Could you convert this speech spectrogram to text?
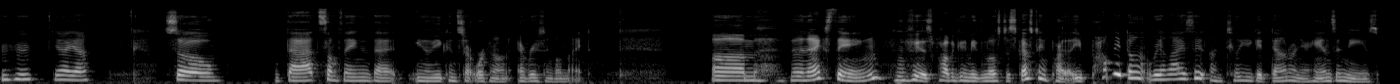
Mm-hmm. Yeah, yeah. So that's something that, you know, you can start working on every single night. Um, the next thing is probably going to be the most disgusting part that you probably don't realize it until you get down on your hands and knees.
